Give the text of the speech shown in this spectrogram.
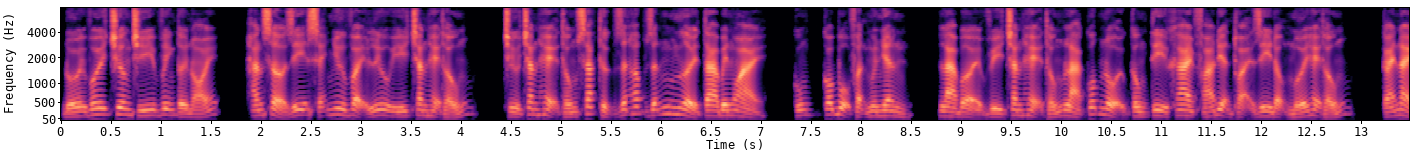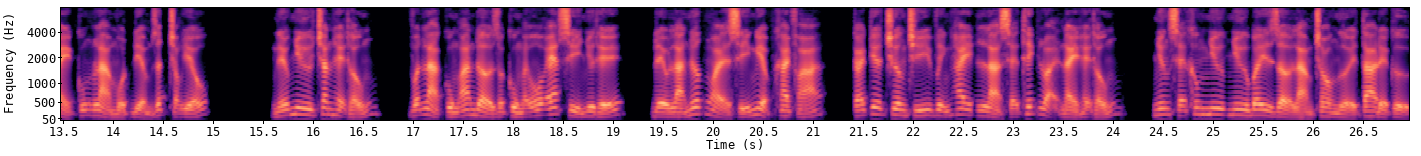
đối với Trương Chí vịnh tới nói, hắn sở dĩ sẽ như vậy lưu ý chăn hệ thống, trừ chăn hệ thống xác thực rất hấp dẫn người ta bên ngoài, cũng có bộ phận nguyên nhân, là bởi vì chăn hệ thống là quốc nội công ty khai phá điện thoại di động mới hệ thống, cái này cũng là một điểm rất trọng yếu. Nếu như chăn hệ thống, vẫn là cùng Android cùng iOS như thế, đều là nước ngoài xí nghiệp khai phá, cái kia Trương trí Vĩnh hay là sẽ thích loại này hệ thống, nhưng sẽ không như như bây giờ làm cho người ta đề cử.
